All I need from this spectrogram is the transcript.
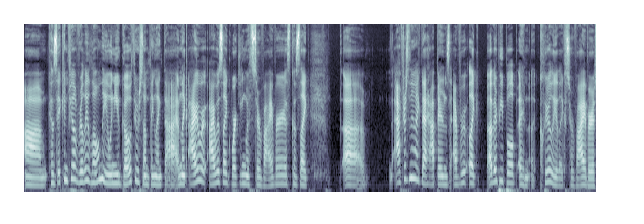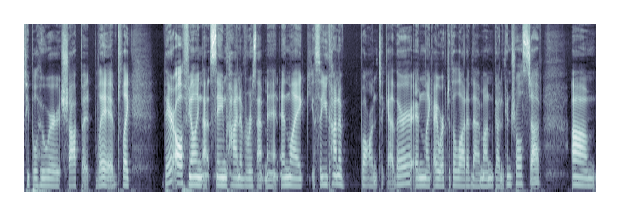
Um, because it can feel really lonely when you go through something like that, and like I, were, I was like working with survivors because like, uh, after something like that happens, every like other people and uh, clearly like survivors, people who were shot but lived, like they're all feeling that same kind of resentment and like so you kind of bond together and like I worked with a lot of them on gun control stuff. Um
